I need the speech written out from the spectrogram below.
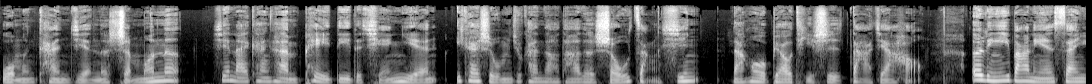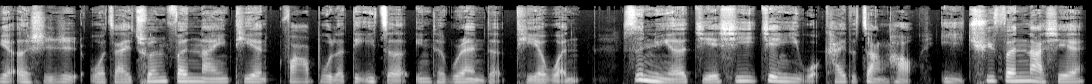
我们看见了什么呢？先来看看佩蒂的前言。一开始我们就看到他的手掌心，然后标题是“大家好”。二零一八年三月二十日，我在春分那一天发布了第一则 Instagram 的贴文，是女儿杰西建议我开的账号，以区分那些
